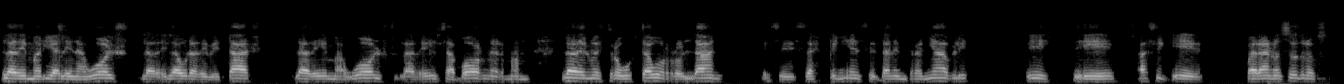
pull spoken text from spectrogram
la de María Elena Walsh, la de Laura de Betage, la de Emma Wolf, la de Elsa Bornerman, la de nuestro Gustavo Roldán, es esa experiencia tan entrañable. Este, así que para nosotros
